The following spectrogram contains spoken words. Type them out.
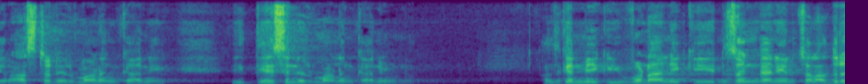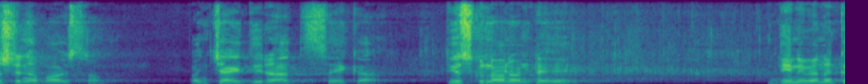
ఈ రాష్ట్ర నిర్మాణం కానీ ఈ దేశ నిర్మాణం కానీ ఉండదు. అందుకని మీకు ఇవ్వడానికి నిజంగా నేను చాలా అదృష్టంగా భావిస్తున్నాను. పంచాయతీరాజ్ శాఖ తీసుకున్నాను అంటే దీని వెనక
